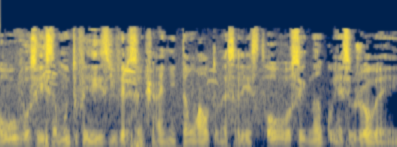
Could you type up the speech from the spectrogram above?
Ou você está muito feliz de ver Sunshine tão alto nessa lista, ou você não conhece o jogo e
